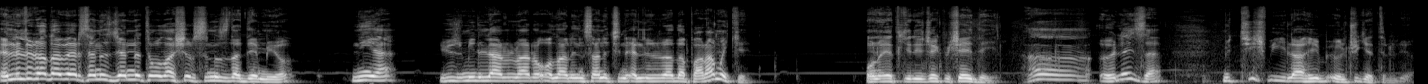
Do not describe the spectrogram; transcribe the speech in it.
50 lira da verseniz cennete ulaşırsınız da demiyor. Niye? Yüz milyarları olan insan için 50 lira da para mı ki? Onu etkileyecek bir şey değil. Ha öyleyse müthiş bir ilahi bir ölçü getiriliyor.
